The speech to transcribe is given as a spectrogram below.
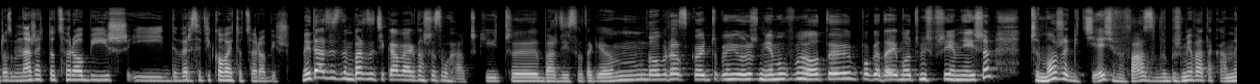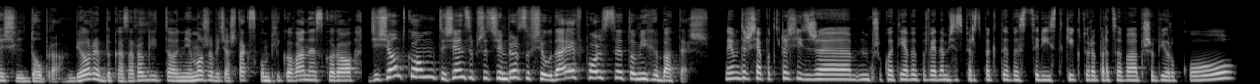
rozmnażać to, co robisz i dywersyfikować to, co robisz? No i teraz jestem bardzo ciekawa, jak nasze słuchaczki, czy bardziej są takie, mm, dobra, skończmy już, nie mówmy o tym, pogadajmy o czymś przyjemniejszym. Czy może gdzieś w Was wybrzmiewa taka myśl, dobra, biorę byka za rogi, to nie może być aż tak skomplikowane, skoro dziesiątkom tysięcy przedsiębiorców się udaje w Polsce, to mi chyba też. No ja bym też chciała podkreślić, że na przykład ja wypowiadam się z perspektywy stylistki, która pracowała przy biurku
